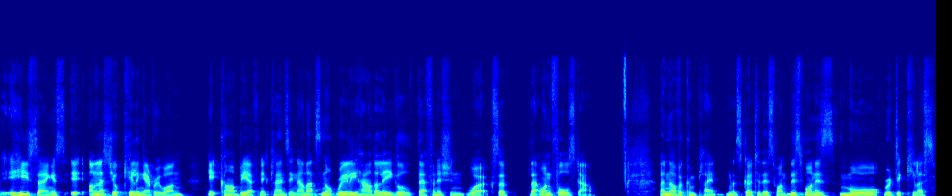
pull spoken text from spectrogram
He's saying is it, unless you're killing everyone, it can't be ethnic cleansing. Now, that's not really how the legal definition works. So that one falls down. Another complaint. Let's go to this one. This one is more ridiculous.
